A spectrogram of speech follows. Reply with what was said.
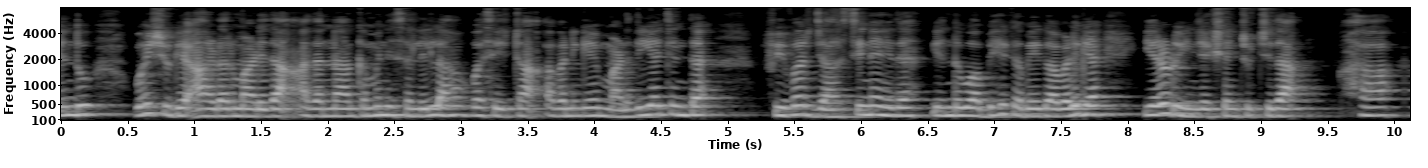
ಎಂದು ವೈಶುಗೆ ಆರ್ಡರ್ ಮಾಡಿದ. ಅದನ್ನು ಗಮನಿಸಲಿಲ್ಲ ವಸಿಷ್ಠ. ಅವನಿಗೆ ಮಡದಿಯ ಚಿಂತೆ. ಫೀವರ್ ಜಾಸ್ತಿನೇ ಇದೆ ಎಂದವ ಬೇಗ ಬೇಗ ಅವಳಿಗೆ ಎರಡು ಇಂಜೆಕ್ಷನ್ ಚುಚ್ಚಿದ. ಹಾ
